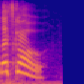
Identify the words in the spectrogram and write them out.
Let's go!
